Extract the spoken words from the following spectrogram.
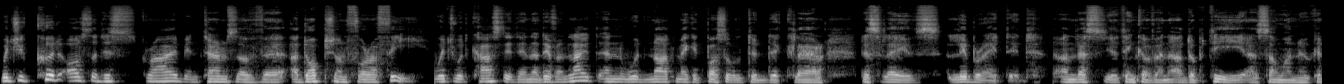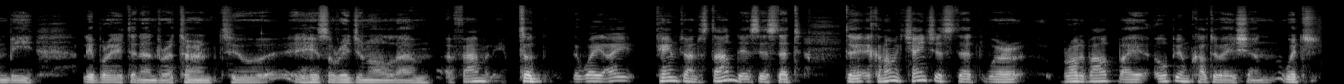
which you could also describe in terms of uh, adoption for a fee, which would cast it in a different light and would not make it possible to declare the slaves liberated, unless you think of an adoptee as someone who can be liberated and returned to his original um, family. So the way I came to understand this is that the economic changes that were brought about by opium cultivation, which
